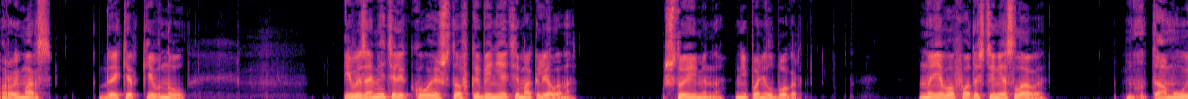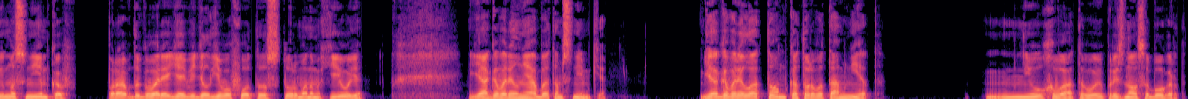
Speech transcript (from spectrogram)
Рой Марс? Деккер кивнул. И вы заметили кое-что в кабинете Маклеллана? Что именно? Не понял Богарт. На его фотостене славы. Ну, там уйма снимков. Правда говоря, я видел его фото с Турманом Хьюи. Я говорил не об этом снимке. Я говорил о том, которого там нет. «Не ухватываю», — признался Богарт.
